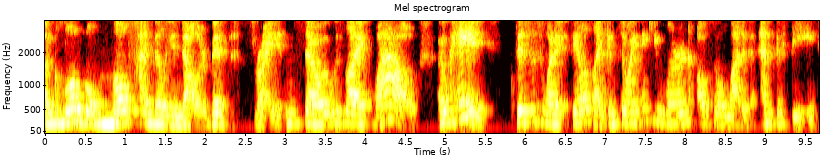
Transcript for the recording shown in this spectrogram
a global multi-million dollar business, right? And so it was like, wow, okay, this is what it feels like. And so I think you learn also a lot of empathy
